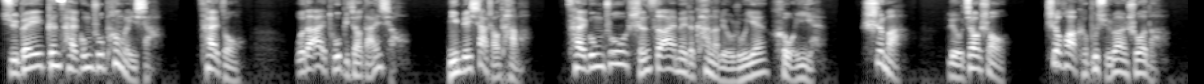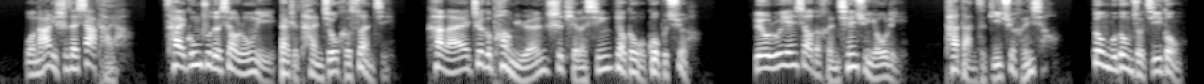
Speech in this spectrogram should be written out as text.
举杯跟蔡公主碰了一下。蔡总，我的爱徒比较胆小，您别吓着她了。蔡公主神色暧昧的看了柳如烟和我一眼，是吗？柳教授，这话可不许乱说的，我哪里是在吓她呀？蔡公主的笑容里带着探究和算计，看来这个胖女人是铁了心要跟我过不去了。柳如烟笑得很谦逊有礼，她胆子的确很小，动不动就激动，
